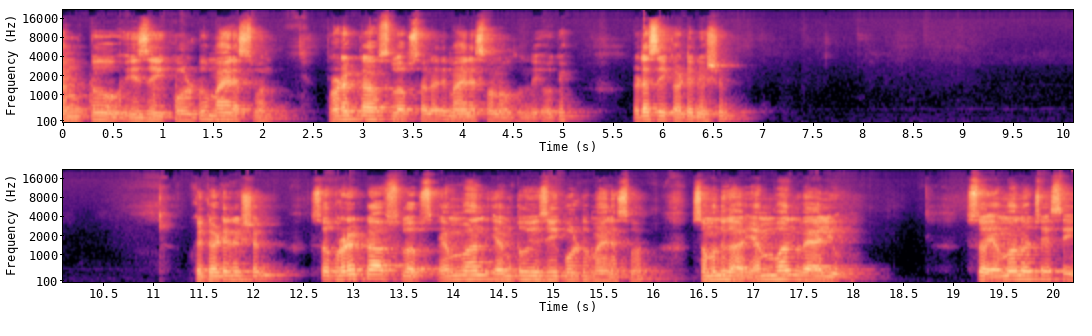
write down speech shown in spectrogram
m two is equal to minus one product of slopes అనేది మైనస్ వన్ అవుతుంది. ఓకే లెట్ అస్ ఈ continuation okay continuation so product of slopes m one m two is equal to minus one so ముందుగా m one value so m one వచ్చేసి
